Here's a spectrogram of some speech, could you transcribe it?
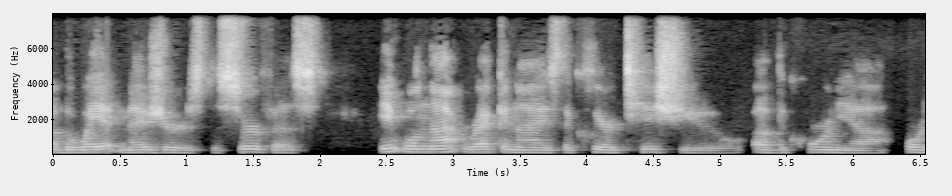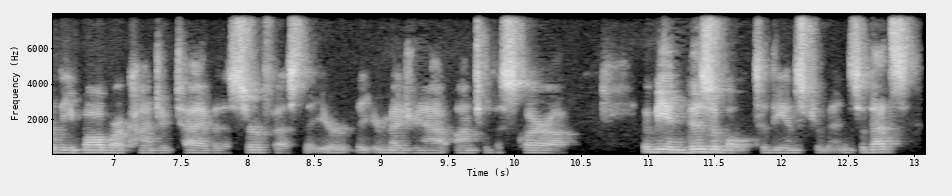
of the way it measures the surface. It will not recognize the clear tissue of the cornea or the bulbar conjunctiva, of the surface that you're that you're measuring out onto the sclera. It would be invisible to the instrument. So that's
